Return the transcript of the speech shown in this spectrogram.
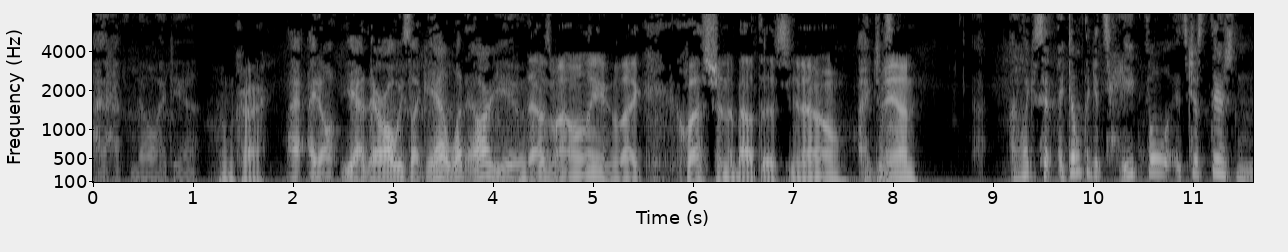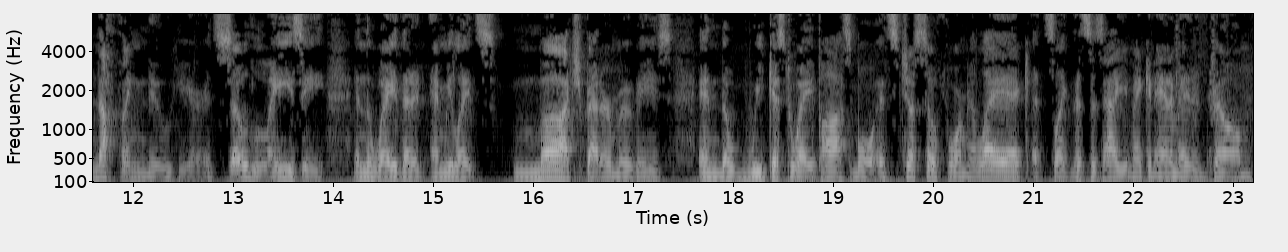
I have no idea. Okay, I, I don't. Yeah, they're always like, yeah, what are you? that was my only like question about this. You know, I just- man. Like I said, I don't think it's hateful. It's just there's nothing new here. It's so lazy in the way that it emulates much better movies in the weakest way possible. It's just so formulaic. It's like this is how you make an animated film,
